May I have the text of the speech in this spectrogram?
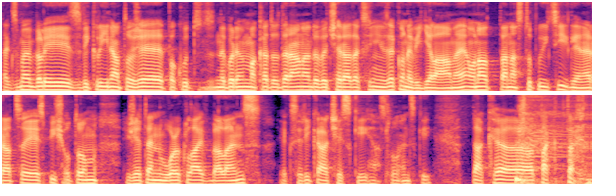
tak jsme byli zvyklí na to, že pokud nebudeme makat od rána do večera, tak si nic jako nevyděláme. Ona, ta nastupující generace je spíš o tom, že ten work-life balance, jak se říká česky a slovensky, tak, eh, tak, tak,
